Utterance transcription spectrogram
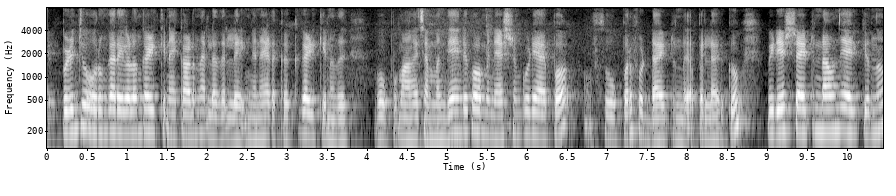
എപ്പോഴും ചോറും കറികളും കഴിക്കണേക്കാളും നല്ലതല്ലേ? ഇങ്ങനെ ഇടയ്ക്കൊക്കെ കഴിക്കണത്. അപ്പോൾ ഉപ്പുമാങ്ങ ചമ്മന്തി അതിന്റെ കോമ്പിനേഷനും കൂടി ആയപ്പോൾ സൂപ്പർ ഫുഡായിട്ടുണ്ട് അപ്പോൾ എല്ലാവർക്കും വീഡിയോ ഇഷ്ടമായിട്ടുണ്ടാവും വിചാരിക്കുന്നു.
